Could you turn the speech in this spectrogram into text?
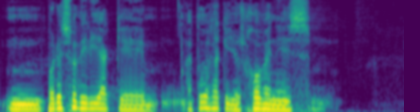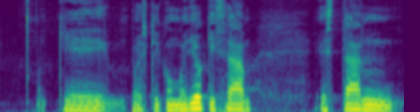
Mm, por eso diría que a todos aquellos jóvenes que, pues que como yo quizá están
